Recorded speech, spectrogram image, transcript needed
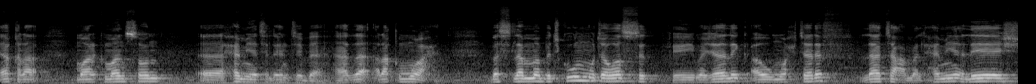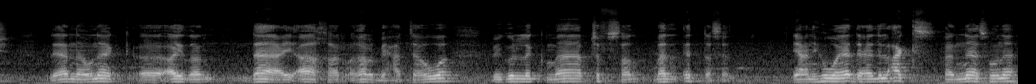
اقرأ مارك مانسون آه، حمية الانتباه. هذا رقم واحد. بس لما بتكون متوسط في مجالك أو محترف لا تعمل حمية. ليش؟ لأن هناك آه، أيضا داعي آخر غربي حتى هو بيقول لك ما بتفصل بل اتصل. يعني هو يدعي للعكس. فالناس هنا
